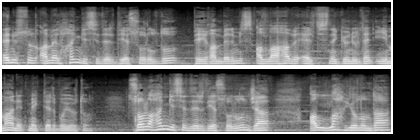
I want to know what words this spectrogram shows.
en üstün amel hangisidir diye soruldu. Peygamberimiz Allah'a ve elçisine gönülden iman etmektir buyurdu. Sonra hangisidir diye sorulunca Allah yolunda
